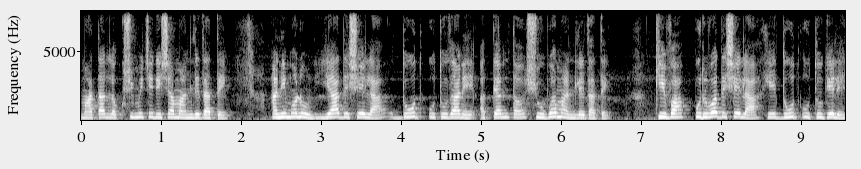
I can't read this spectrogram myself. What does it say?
माता लक्ष्मीची दिशा मानली जाते. आणि म्हणून या दिशेला दूध उतू जाणे अत्यंत शुभ मानले जाते. किंवा पूर्व दिशेला हे दूध उतू गेले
